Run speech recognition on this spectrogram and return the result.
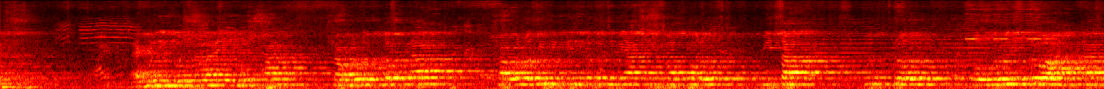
আসে এখন এই গোশালায় এই অনুষ্ঠান সকল উদ্যোক্তা সকল অতিথিবৃন্দকে তুমি আশীর্বাদ করো পিতা পুত্র ও পবিত্র আত্মার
